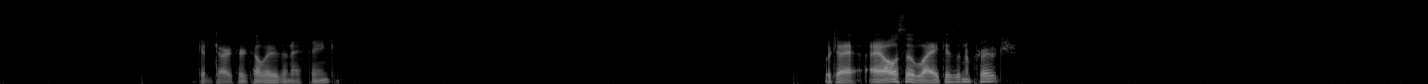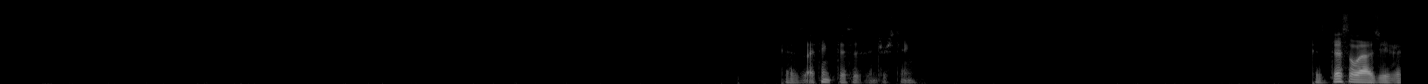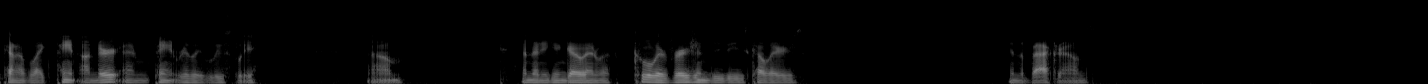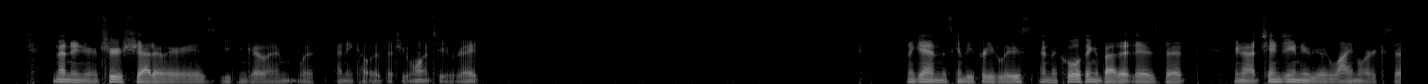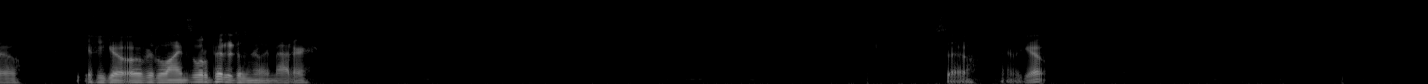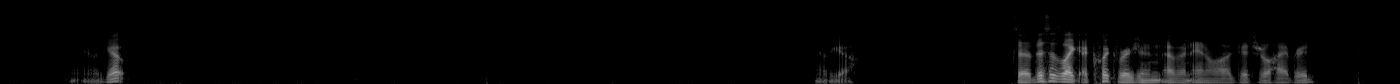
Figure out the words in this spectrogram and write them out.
like a darker color than I think. Which I, I also like as an approach. Because I think this is interesting. Because this allows you to kind of like paint under and paint really loosely. Um, and then you can go in with cooler versions of these colors in the backgrounds. And then in your true shadow areas, you can go in with any color that you want to, right? And again, this can be pretty loose. And the cool thing about it is that you're not changing any of your line work. So if you go over the lines a little bit, it doesn't really matter. So there we go. There we go. There we go. So this is like a quick version of an analog digital hybrid.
